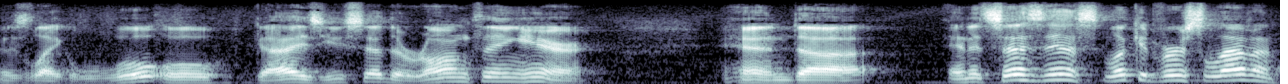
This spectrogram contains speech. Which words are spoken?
It was like, whoa, guys, you said the wrong thing here. And, uh, and it says this look at verse 11.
